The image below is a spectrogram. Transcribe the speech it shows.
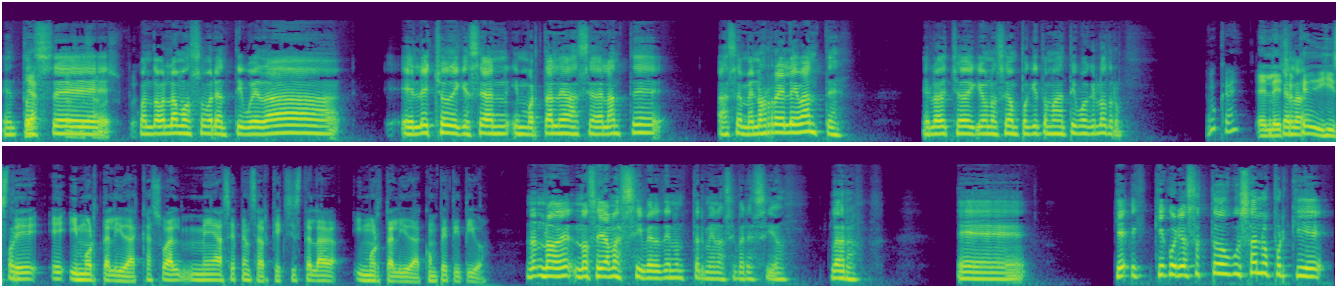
Entonces, pues. cuando hablamos sobre antigüedad, el hecho de que sean inmortales hacia adelante hace menos relevante el hecho de que uno sea un poquito más antiguo que el otro. Ok. El Porque hecho la- que dijiste eh, inmortalidad casual me hace pensar que existe la inmortalidad competitiva. No, no, eh, no se llama así, pero tiene un término así parecido. Claro. Eh, qué, qué curioso estos gusanos porque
